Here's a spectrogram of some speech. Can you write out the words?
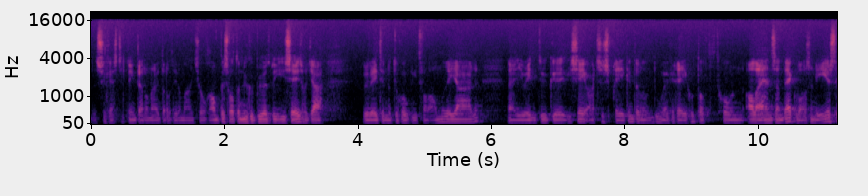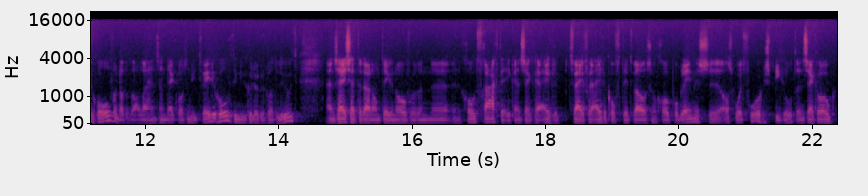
de suggestie klinkt daar dan uit dat het helemaal niet zo'n ramp is wat er nu gebeurt bij de IC's, want ja, we weten natuurlijk ook niet van andere jaren. Nou, je weet natuurlijk, IC-artsen sprekend, en dat doen wij geregeld, dat het gewoon alle hens aan dek was in de eerste golf. En dat het alle hens aan dek was in die tweede golf, die nu gelukkig wat luwt. En zij zetten daar dan tegenover een, een groot vraagteken en zeggen eigenlijk, twijfelen eigenlijk of dit wel zo'n groot probleem is als wordt voorgespiegeld. En zeggen ook,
